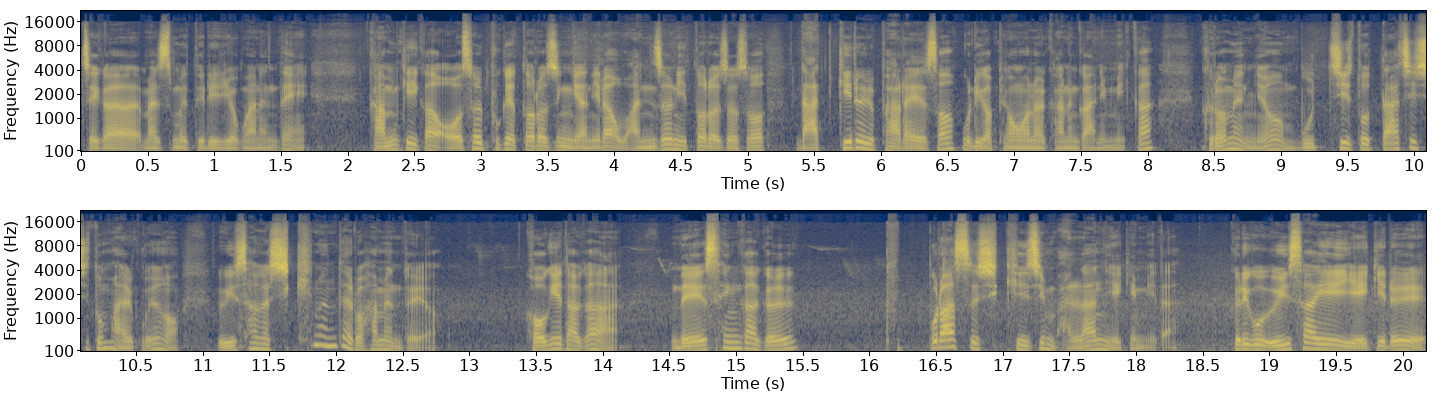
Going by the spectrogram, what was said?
제가 말씀을 드리려고 하는데 감기가 어설프게 떨어진 게 아니라 완전히 떨어져서 낫기를 바라서 우리가 병원을 가는 거 아닙니까? 그러면요 묻지도 따지지도 말고요 의사가 시키는 대로 하면 돼요. 거기다가 내 생각을 플러스 시키지 말란 얘기입니다. 그리고 의사의 얘기를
